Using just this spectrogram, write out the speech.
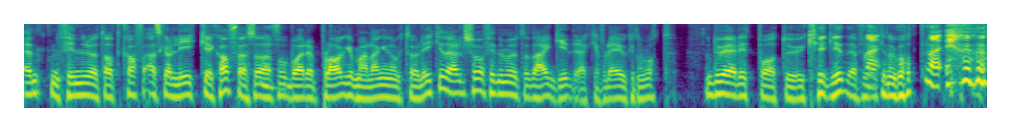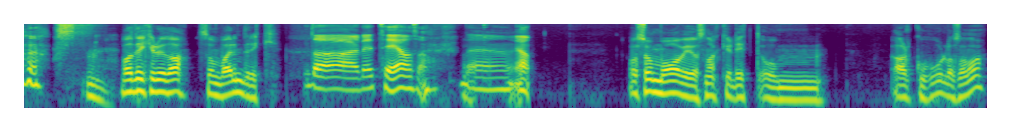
enten finner ut at kaffe, jeg skal like kaffe, så jeg får bare plage meg lenge nok til å like det, eller så finner man ut at det her gidder jeg ikke, for det er jo ikke noe godt. Du er litt på at du ikke gidder, for det er ikke noe godt. Nei. Hva drikker du da, som varmdrikk? Da er det te, altså. Det, ja. Og så må vi jo snakke litt om alkohol og sånn òg.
